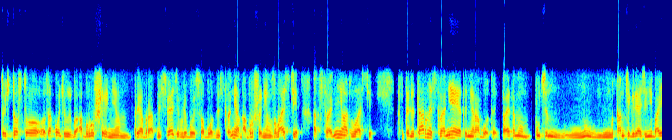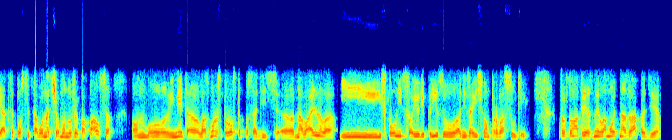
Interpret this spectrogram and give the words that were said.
То есть то, что закончилось бы обрушением при обратной связи в любой свободной стране, обрушением власти, отстранением от власти, в тоталитарной стране это не работает. Поэтому Путин, ну, танки грязи не боятся после того, на чем он уже попался. Он э, имеет э, возможность просто посадить э, Навального и исполнить свою репризу о независимом правосудии. То, что он отрезанный ломоть на Западе,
